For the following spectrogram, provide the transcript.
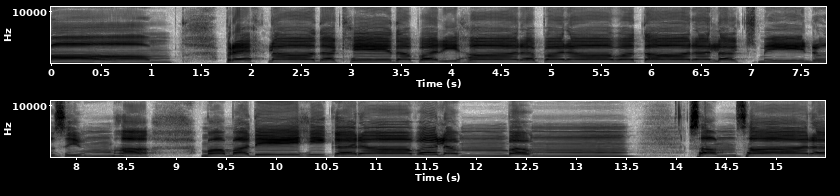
मां प्रह्लादखेदपरिहारपरावतारलक्ष्मी नृसिंह मम देहि करावलम्बम् సంసారఘోరగహనే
